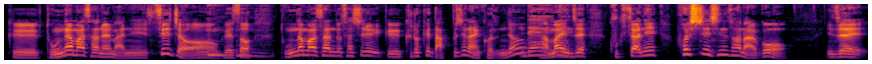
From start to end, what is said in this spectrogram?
그 동남아산을 많이 쓰죠. 음, 그래서 음. 동남아산도 사실 그 그렇게 나쁘진 않거든요. 네, 다만 네. 이제 국산이 훨씬 신선하고 이제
